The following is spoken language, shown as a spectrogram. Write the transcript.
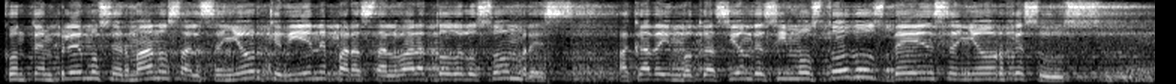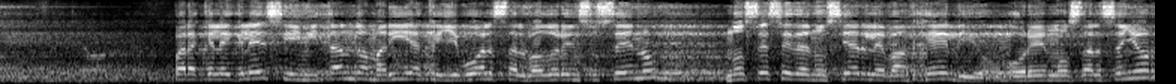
Contemplemos, hermanos, al Señor que viene para salvar a todos los hombres. A cada invocación decimos todos, ven Señor Jesús. Para que la iglesia, imitando a María que llevó al Salvador en su seno, no cese de anunciar el Evangelio, oremos al Señor.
